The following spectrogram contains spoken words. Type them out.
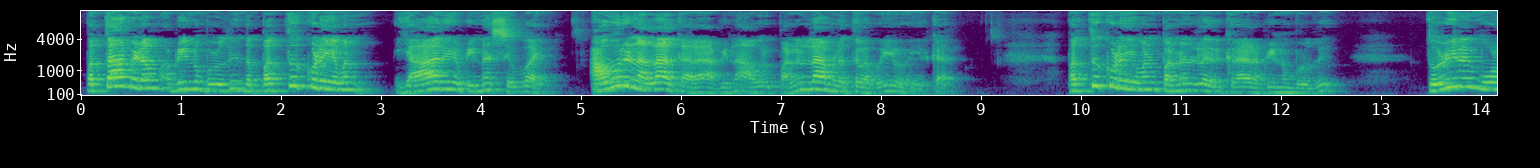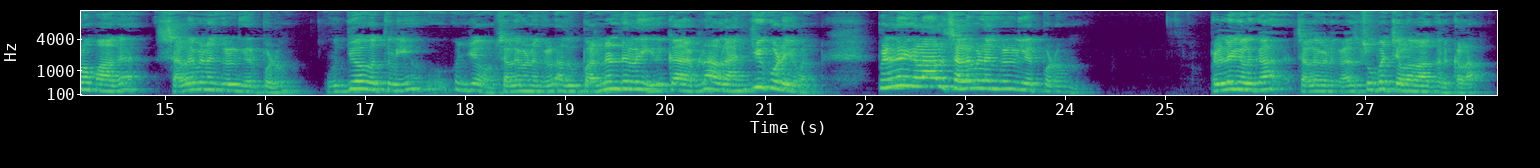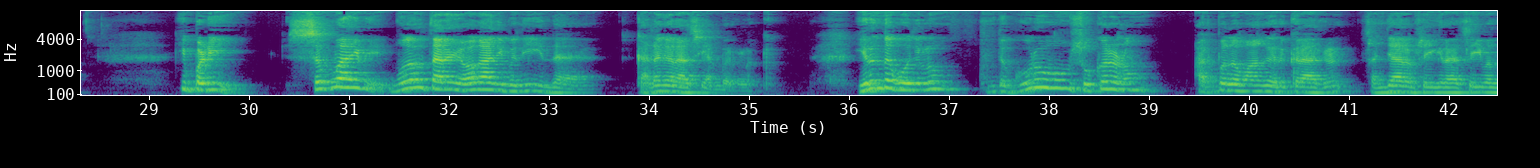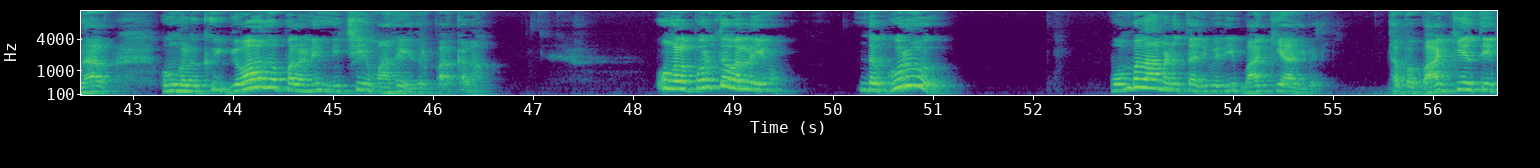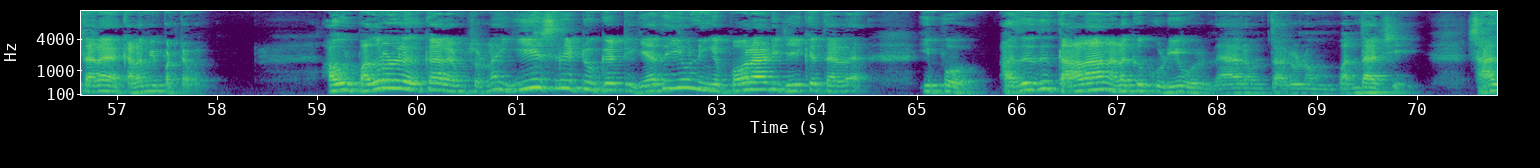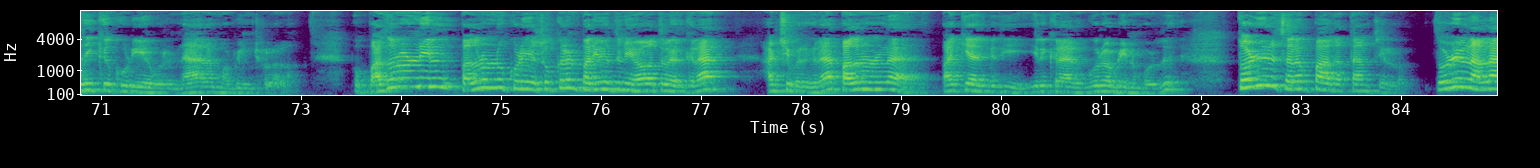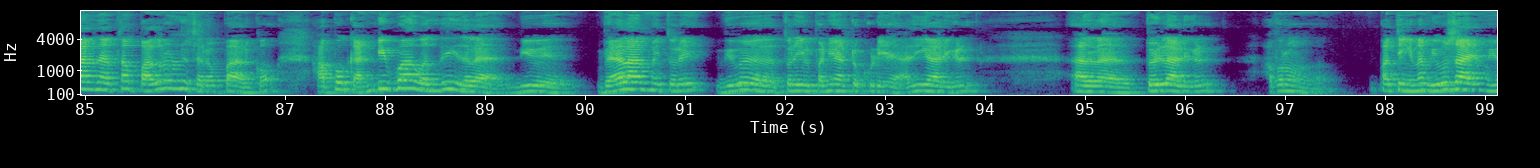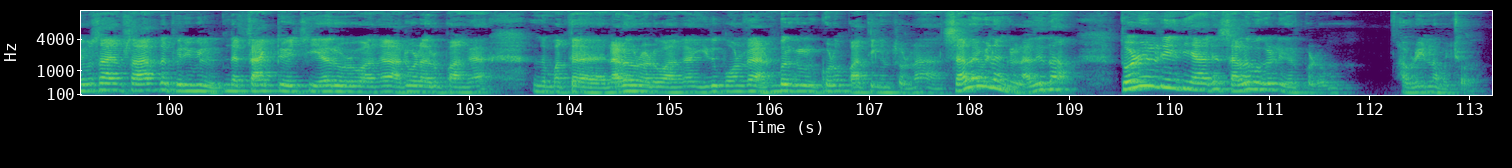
பத்தாம் இடம் அப்படின்னும் பொழுது இந்த பத்துக்குடையவன் யார் அப்படின்னா செவ்வாய். அவர் நல்லா இருக்காரா அப்படின்னா அவர் பன்னெண்டாம் இடத்துல போய் இருக்கார். பத்துக்குடையவன் பன்னெண்டில் இருக்கிறார் அப்படின்னும் பொழுது தொழில் மூலமாக செலவினங்கள் ஏற்படும். உத்தியோகத்துலேயும் கொஞ்சம் செலவினங்கள். அது பன்னெண்டில் இருக்கார் அப்படின்னா அவர் அஞ்சு கூடையவன் பிள்ளைகளால் செலவினங்கள் ஏற்படும். பிள்ளைங்களுக்காக செலவினங்கள் அது சுப செலவாக இருக்கலாம். இப்படி செவ்வாய் முதல் தர யோகாதிபதி இந்த கடகராசி அன்பர்களுக்கு. இருந்த போதிலும் இந்த குருவும் சுக்கரனும் அற்புதமாக இருக்கிறார்கள். சஞ்சாரம் செய்கிறார் செய்வதால் உங்களுக்கு யோக பலனை நிச்சயமாக எதிர்பார்க்கலாம். உங்களை பொறுத்தவரையிலையும் இந்த குரு ஒன்பதாம் இடத்த அதிபதி பாக்கியாதிபதி. அப்போ பாக்கியத்தை தர கடமைப்பட்டவர் அவர் பதினொன்றில் இருக்கார் அப்படின்னு சொன்னால் ஈஸிலி டு கெட் எதையும் நீங்கள் போராடி ஜெயிக்க தர இப்போது அது இது தானாக நடக்கக்கூடிய ஒரு நேரம் தருணம் வந்தாச்சு. சாதிக்கக்கூடிய ஒரு நேரம் அப்படின்னு சொல்லலாம். இப்போ பதினொன்றில் பதினொன்றுக்குரிய சுக்கிரன் பரிவர்த்தனை யோகத்தில் இருக்கிறார் ஆட்சி பெறுகிறார். பதினொன்றில் பாக்கியாதிபதி இருக்கிறார் குரு அப்படின்னும் பொழுது தொழில் சிறப்பாகத்தான் செல்லும். தொழில் நல்லா இருந்தால் தான் பதினொன்று சிறப்பாக இருக்கும். அப்போது கண்டிப்பாக வந்து இதில் வி வேளாண்மை துறை விவ துறையில் பணியாற்றக்கூடிய அதிகாரிகள் அதில் தொழிலாளிகள் அப்புறம் பார்த்திங்கன்னா விவசாயம் விவசாயம் சார்ந்த பிரிவில் இந்த டிராக்டர் வச்சு ஏறு விழுவாங்க அறுவடை அறுப்பாங்க இந்த மற்ற நடவு நடுவாங்க இது போன்ற அன்பர்களுக்கு கூட பார்த்திங்கன்னு சொன்னால் செலவினங்கள் அதுதான் தொழில் ரீதியாக செலவுகள் ஏற்படும் அப்படின்னு நம்ம சொல்லணும்.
